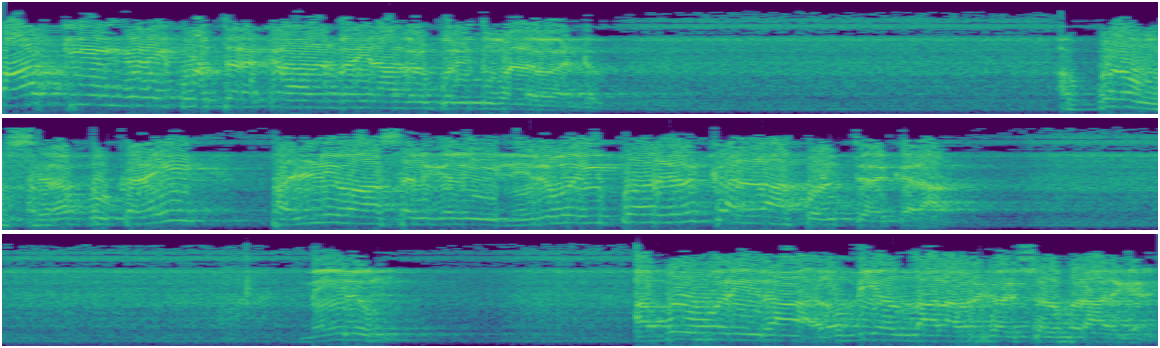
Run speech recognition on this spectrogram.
பாக்கியங்களை கொடுத்திருக்கிறார் என்பதை நாங்கள் புரிந்து கொள்ள வேண்டும். அவ்வளவு சிறப்புகளை பள்ளிவாசல்களை நிர்வகிப்பவர்களுக்கு அல்லாஹ் கொடுத்திருக்கிறார். மேலும் அபு ஹுரைரா ரபியல்லால் அவர்கள் சொல்கிறார்கள்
